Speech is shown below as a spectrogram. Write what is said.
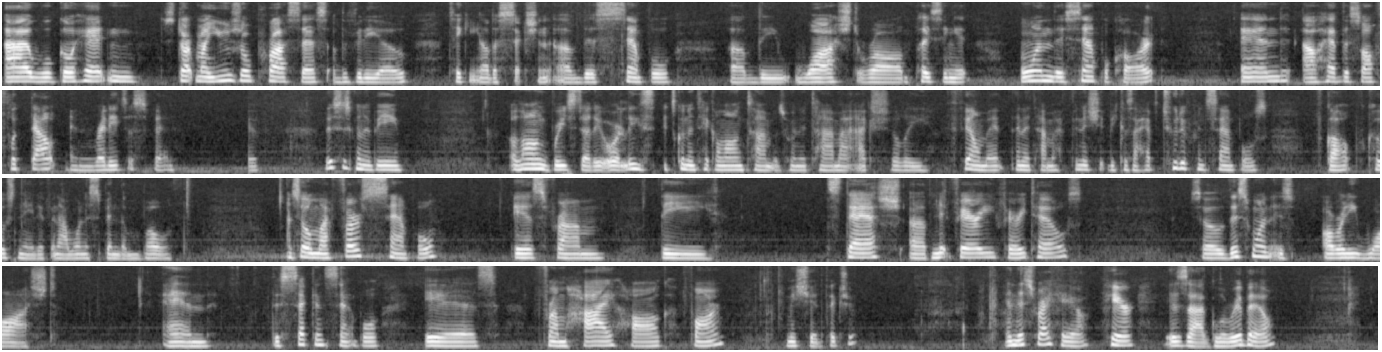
I will go ahead and start my usual process of the video, taking out a section of this sample of the washed raw, placing it on the sample card. And I'll have this all flicked out and ready to spin. This is going to be a long breed study, or at least it's going to take a long time between the time I actually film it and the time I finish it because I have two different samples Gulf Coast Native and I want to spin them both. And so my first sample is from the stash of Knit Fairy Fairy Tales. So this one is already washed. And the second sample is from High Hog Farm. Let me share the picture. And this right here, here is uh, Gloria Bell.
